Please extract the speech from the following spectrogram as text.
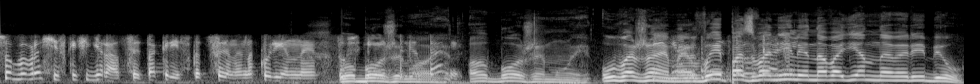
Чтобы в Российской Федерации так резко цены на куриные О, боже мой, о, боже мой. Уважаемые, вы позвонили на военное ревю.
